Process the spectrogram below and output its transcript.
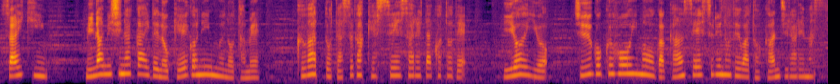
最近、南シナ海での警護任務のため、クワッドタスが結成されたことで、いよいよ中国包囲網が完成するのではと感じられます。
